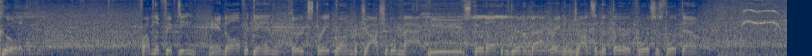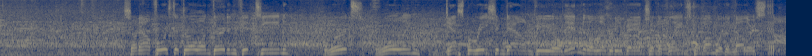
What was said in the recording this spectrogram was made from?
good. From the 50, handoff again. Third straight run for Joshua Mack. He stood up and driven back. Raymond Johnson, the third, forces fourth down. So now forced to throw on third and 15. Werts rolling desperation downfield into the Liberty bench, and the Flames come up with another stop.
